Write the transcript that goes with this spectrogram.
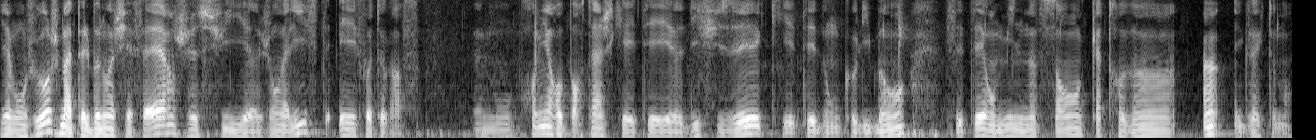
Bien bonjour, je m'appelle Benoît Schaeffer, je suis euh, journaliste et photographe. Euh, Mon premier reportage qui a été euh, diffusé, qui était donc au Liban, c'était en 1981 exactement.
